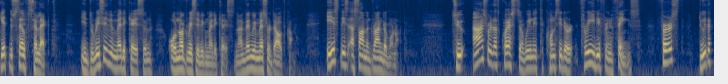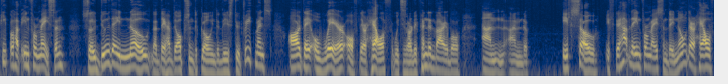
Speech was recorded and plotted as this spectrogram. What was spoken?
get to self-select into receiving medication or not receiving medication, and then we measure the outcome. Is this assignment random or not? To answer that question, we need to consider three different things. First, do the people have information? So do they know that they have the option to go into these two treatments? Are they aware of their health, which is our dependent variable? And, and if so, if they have the information, they know their health,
